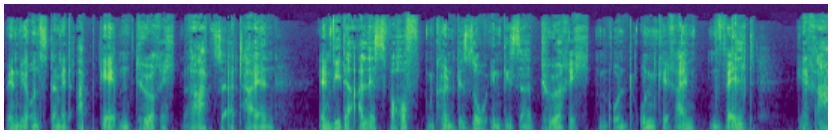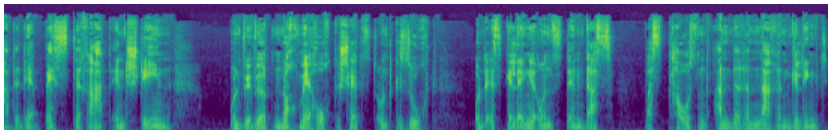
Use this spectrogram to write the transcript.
wenn wir uns damit abgäben, törichten Rat zu erteilen, denn wieder alles verhofften könnte, so in dieser törichten und ungereimten Welt gerade der beste Rat entstehen, und wir würden noch mehr hochgeschätzt und gesucht, und es gelänge uns denn das, was tausend anderen Narren gelingt,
